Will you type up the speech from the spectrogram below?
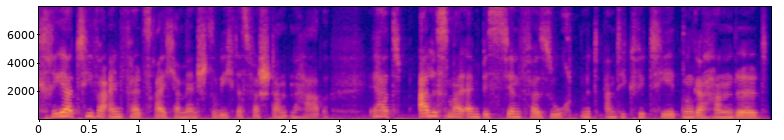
kreativer, einfallsreicher Mensch, so wie ich das verstanden habe. Er hat alles mal ein bisschen versucht, mit Antiquitäten gehandelt,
